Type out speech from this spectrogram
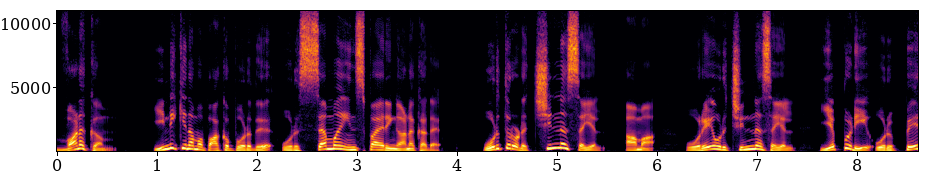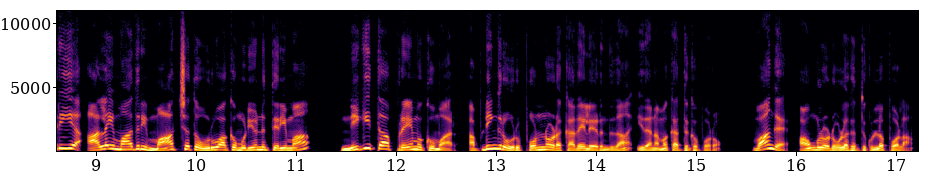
வணக்கம். இன்னைக்கு நம்ம பார்க்க போறது ஒரு செம இன்ஸ்பைரிங்கான கதை. ஒருத்தரோட சின்ன செயல். ஆமா ஒரே ஒரு சின்ன செயல். எப்படி ஒரு பெரிய அலை மாதிரி மாற்றத்தை உருவாக்க முடியும்னு தெரியுமா? நிகிதா பிரேமகுமார் அப்படிங்கிற ஒரு பொண்ணோட கதையில இருந்து தான் இதை நம்ம கத்துக்க போறோம். வாங்க அவங்களோட உலகத்துக்குள்ள போலாம்.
